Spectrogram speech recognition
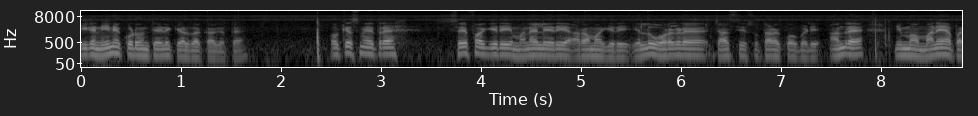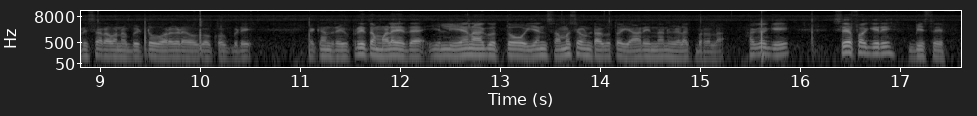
ಈಗ ನೀನೇ ಕೊಡು ಅಂತೇಳಿ ಕೇಳಬೇಕಾಗತ್ತೆ. ಓಕೆ ಸ್ನೇಹಿತರೆ ಸೇಫಾಗಿರಿ ಮನೇಲಿರಿ ಆರಾಮಾಗಿರಿ. ಎಲ್ಲೂ ಹೊರಗಡೆ ಜಾಸ್ತಿ ಸುತ್ತಾಡಕ್ಕೆ ಹೋಗಬೇಡಿ. ಅಂದರೆ ನಿಮ್ಮ ಮನೆಯ ಪರಿಸರವನ್ನು ಬಿಟ್ಟು ಹೊರಗಡೆ ಹೋಗೋಕೆ ಹೋಗ್ಬೇಡಿ. ಯಾಕಂದರೆ ವಿಪರೀತ ಮಳೆ ಇದೆ. ಇಲ್ಲಿ ಏನಾಗುತ್ತೋ, ಏನು ಸಮಸ್ಯೆ ಉಂಟಾಗುತ್ತೋ ಯಾರಿಂದನೂ ಹೇಳಕ್ಕೆ ಬರಲ್ಲ. ಹಾಗಾಗಿ ಸೇಫಾಗಿರಿ, ಬಿ ಸೇಫ್.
